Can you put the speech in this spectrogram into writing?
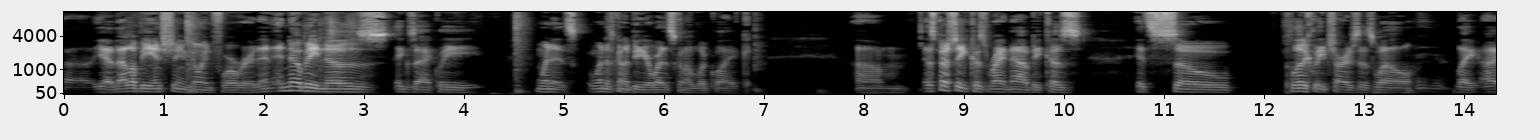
uh, yeah, that'll be interesting going forward, and and nobody knows exactly when it's when it's going to be or what it's going to look like. Um, especially because right now because it's so politically charged as well. Like I,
